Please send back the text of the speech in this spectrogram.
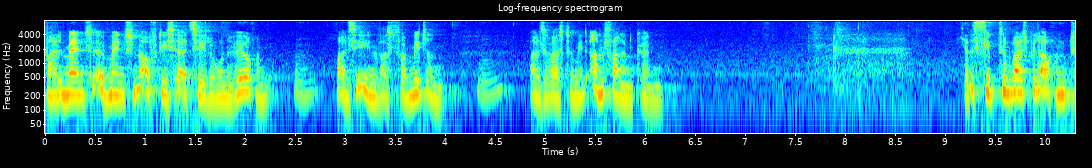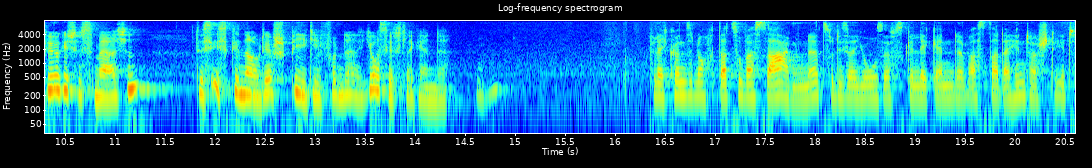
Weil äh, Menschen auf diese Erzählungen hören, mhm. weil sie ihnen was vermitteln. Weil sie was damit anfangen können. Jetzt. Es gibt zum Beispiel auch ein türkisches Märchen, das ist genau der Spiegel von der Josefslegende. Mhm. Vielleicht können Sie noch dazu was sagen, ne, zu dieser Josefslegende, was da dahinter steht.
